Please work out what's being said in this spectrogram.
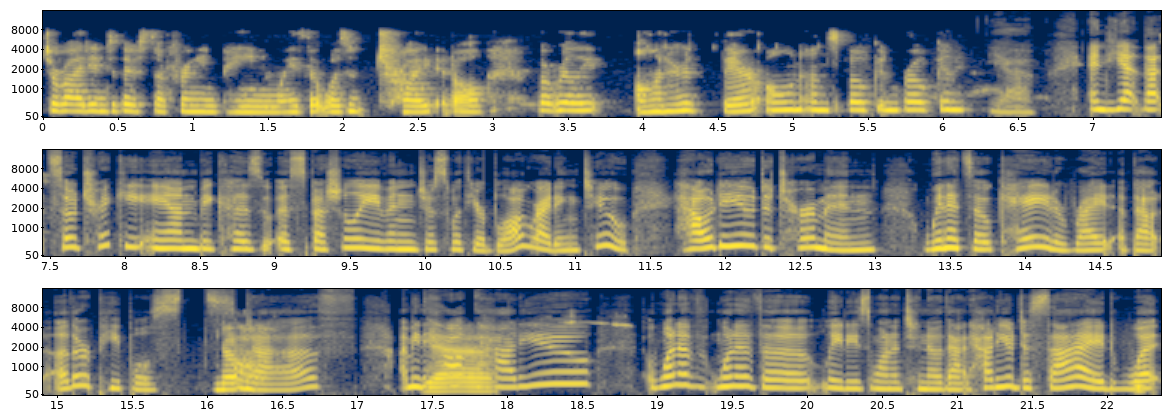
to write into their suffering and pain in ways that wasn't trite at all, but really honored their own unspoken broken. Yeah. And yet that's so tricky, Anne, because especially even just with your blog writing too, how do you determine when it's okay to write about other people's no. stuff? I mean, yeah. how how do you one of one of the ladies wanted to know that. How do you decide mm. what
